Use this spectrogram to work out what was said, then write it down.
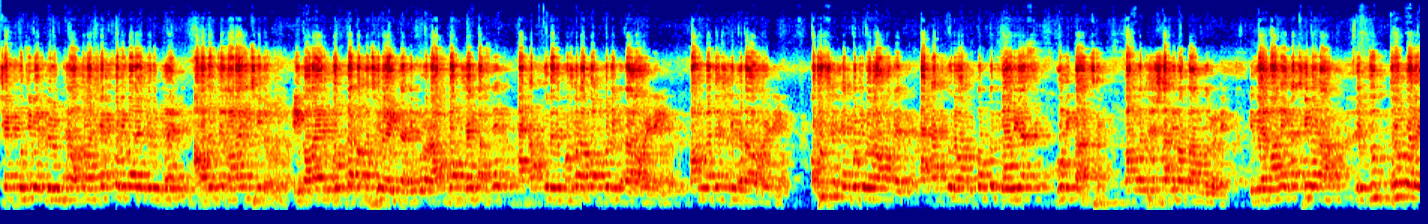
শেখ মুজিবের বিরুদ্ধে অথবা শেখ পরিবারের বিরুদ্ধে আমাদের যে লড়াই ছিল, এই লড়াইয়ের বোধটা কথা ছিল এইটা যে কোনো রাজবংশের কাছে একাত্তরের ঘোষণাপত্র লিখে দেওয়া হয়নি, বাংলাদেশ লিখে দেওয়া হয়নি। অবশ্যই শেখ রহমানের একাত্তরে অত্যন্ত গ্লোরিয়াস ভূমিকা আছে বাংলাদেশের স্বাধীনতা আন্দোলনে। কিন্তু এর মানে এটা ছিল না যে যুদ্ধ করে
